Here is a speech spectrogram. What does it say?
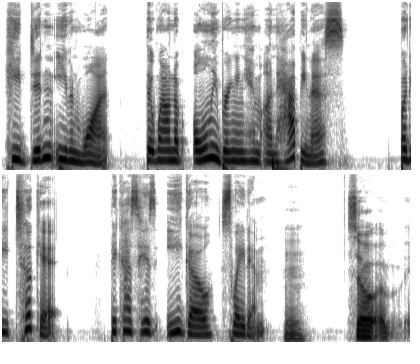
he didn't even want that wound up only bringing him unhappiness, but he took it because his ego swayed him. Hmm. So uh,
